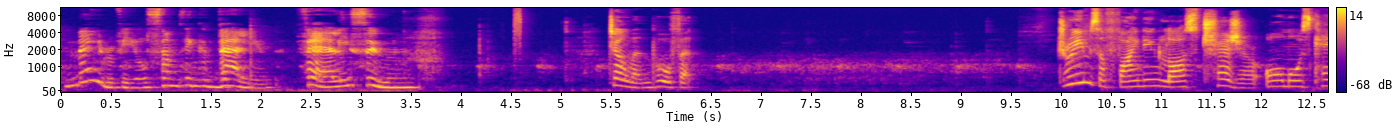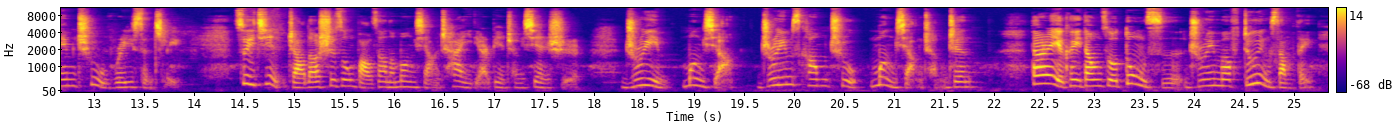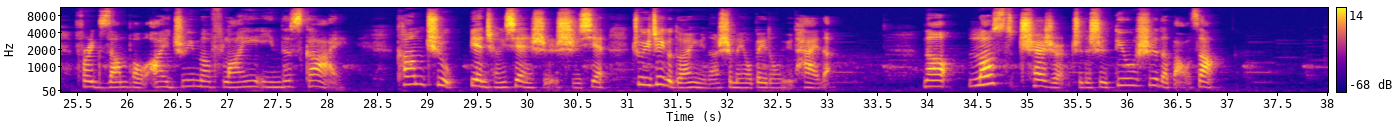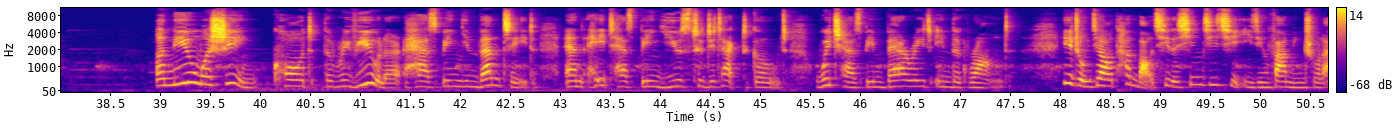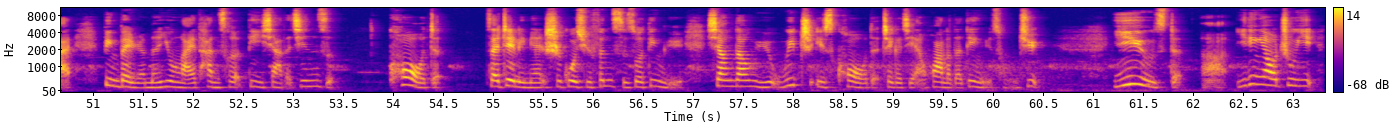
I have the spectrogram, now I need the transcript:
may reveal something of value fairly soon. 正文部分 Dreams of finding lost treasure almost came true recently. 最近找到失踪宝藏的梦想差一点变成现实。Dream 梦想，dreams come true 梦想成真。当然也可以当做动词，dream of doing something。For example, I dream of flying in the sky. Come true 变成现实，实现。注意这个短语呢是没有被动语态的。那 lost treasure 指的是丢失的宝藏。 A new machine called the Revealer has been invented, and it has been used to detect gold, which has been buried in the ground. 一种叫探宝器的新机器已经发明出来，并被人们用来探测地下的金子。Called 在这里面是过去分词做定语，相当于 which is called 这个简化了的定语从句。Used 啊，一定要注意。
